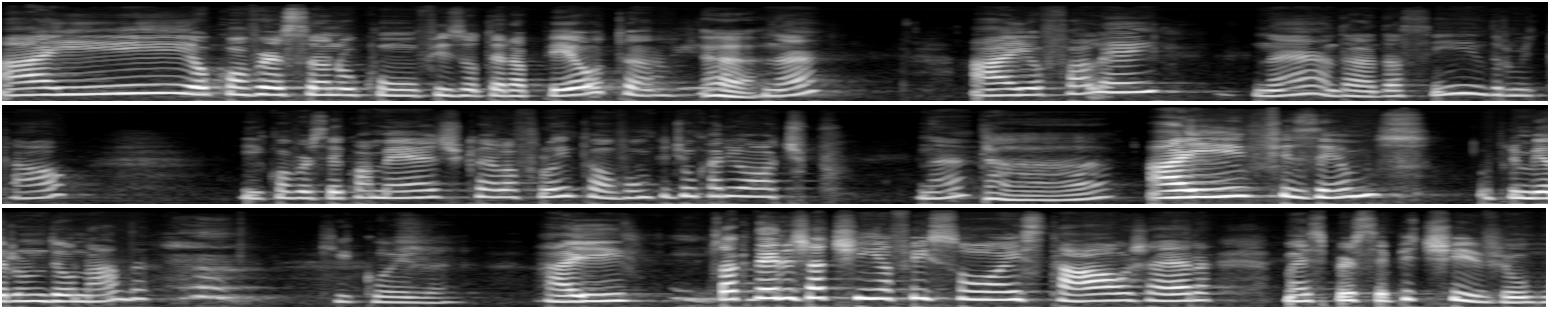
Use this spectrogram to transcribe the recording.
Aí, eu conversando com o fisioterapeuta, Ah. né? Aí eu falei, né, da, da síndrome e tal, e conversei com a médica, ela falou, então, vamos pedir um cariótipo, né? Tá. Aí fizemos, o primeiro não deu nada, Que coisa. Aí, só que daí ele já tinha feições, tal, já era mais perceptível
